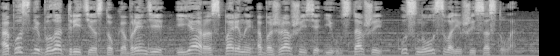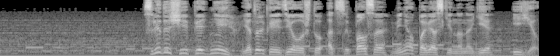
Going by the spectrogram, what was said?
А после была третья стопка бренди, и я, распаренный, обожавшийся и уставший, уснул, свалившись со стула. Следующие пять дней я только и делал, что отсыпался, менял повязки на ноге и ел.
